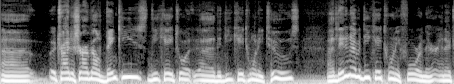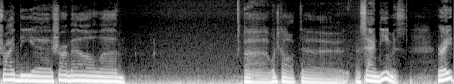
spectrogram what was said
Uh, tried a Charvel Dinkies, DK uh, the DK22s. Uh, they didn't have a DK24 in there, and I tried the uh, Charvel, um, uh, what you call it, uh, San Dimas, right?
